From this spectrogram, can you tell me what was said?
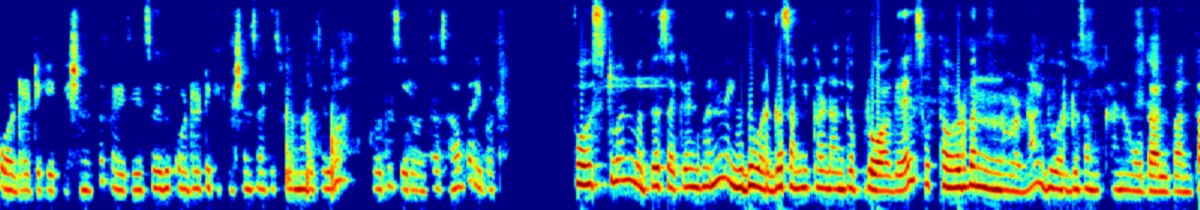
ಕ್ವಾಡ್ರಾಟಿಕ್ ಇಕ್ವೇಶನ್ ಅಂತ ಕರಿತೀವಿ. ಸೊ ಇದು ಕ್ವಾಡ್ರಾಟಿಕ್ ಇಕ್ವೇಶನ್ ಸ್ಯಾಟಿಸ್ಫೈ ಮಾಡುತ್ತಲ್ವಾ? ಟು ಝೀರೋ ಅಂತ ಸಹ ಬರೀಬೋದು. ಫಸ್ಟ್ ಒನ್ ಮತ್ತೆ ಸೆಕೆಂಡ್ ಒನ್ ಇದು ವರ್ಗ ಸಮೀಕರಣ ಅಂತ ಪ್ರೂವ್ ಆಗಿದೆ. ಸೊ ಥರ್ಡ್ ಒನ್ ನೋಡೋಣ. ಇದು ವರ್ಗ ಸಮೀಕರಣ ಹೌದಾ ಅಲ್ವಾ ಅಂತ.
